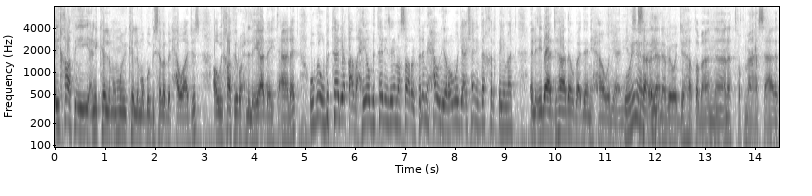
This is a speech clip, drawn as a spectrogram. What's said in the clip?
يخاف يعني يكلم أمه ويكلم أبوه بسبب الحواجز أو يخاف يروح للعيادة يتعالج. وب- وبالتالي يقع ضحية وبالتالي زي ما صار الفيلم يحاول يروج عشان يدخل قيمة العلاج هذا وبعدين يحاول يعني الرساله اللي أنا بوجهها طبعا أنا أتفق مع سعادة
